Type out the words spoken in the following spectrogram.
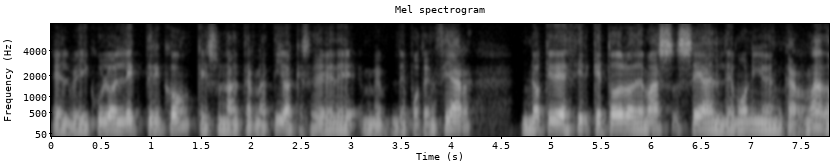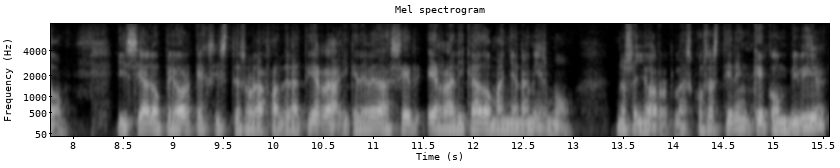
el vehículo eléctrico, que es una alternativa que se debe de, potenciar, no quiere decir que todo lo demás sea el demonio encarnado y sea lo peor que existe sobre la faz de la Tierra y que debe de ser erradicado mañana mismo. No, señor, las cosas tienen que convivir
